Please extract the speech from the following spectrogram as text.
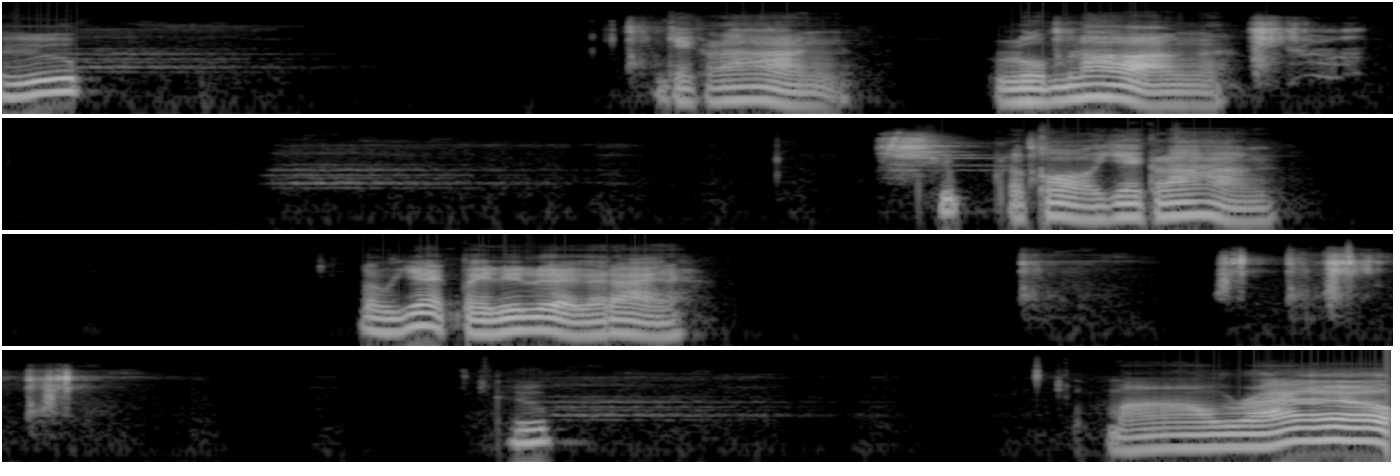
ฮึบแยกล่างรวมล่างชึบแล้วก็แยกล่าง เราแยกไปเรื่อย ๆ ก็ได้นะฮึบมาแล้ว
